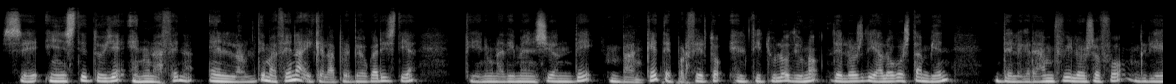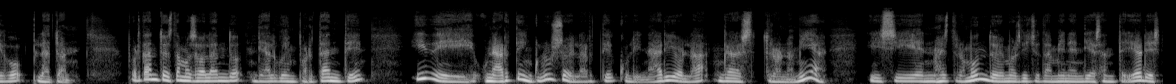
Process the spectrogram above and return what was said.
se instituye en una cena, en la última cena, y que la propia Eucaristía tiene una dimensión de banquete. Por cierto, el título de uno de los diálogos también del gran filósofo griego Platón. Por tanto, estamos hablando de algo importante y de un arte incluso, el arte culinario, la gastronomía. Y si en nuestro mundo, hemos dicho también en días anteriores,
